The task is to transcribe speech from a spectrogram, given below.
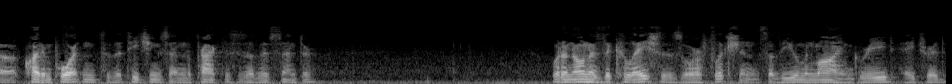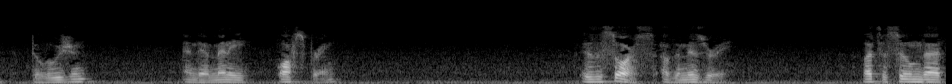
uh, quite important to the teachings and the practices of this center, what are known as the kilesas or afflictions of the human mind greed, hatred, delusion, and their many offspring is the source of the misery. Let's assume that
